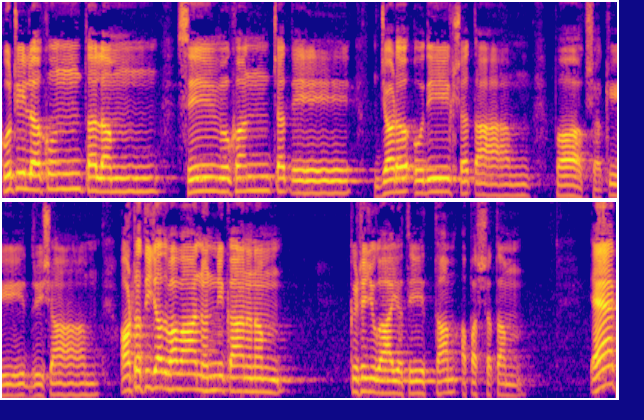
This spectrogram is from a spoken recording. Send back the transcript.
কুটিলকুন্তলম শ্রীমুখঞ্চতে জড় উদীক্ষতাম পক্ষ কীদৃশাম অটতি যদ ভবান অন্নিকাননম কৃঠিযুগায়তে তাম অপশ্যতম। এক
